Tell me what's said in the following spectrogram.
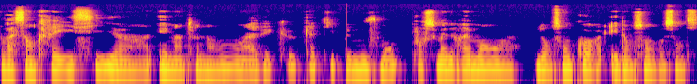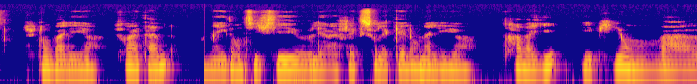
On va s'ancrer ici euh, et maintenant avec euh, quatre types de mouvements pour se mettre vraiment dans son corps et dans son ressenti. Ensuite, on va aller sur la table. On a identifié les réflexes sur lesquels on allait travailler. Et puis, on va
